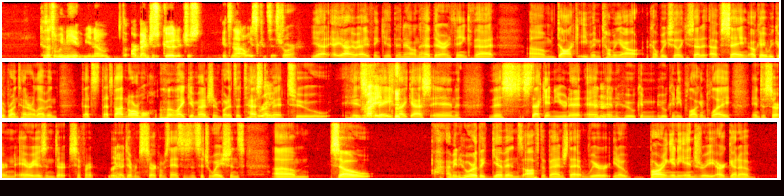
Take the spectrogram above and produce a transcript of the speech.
because that's what we need. You know, our bench is good. It just it's not always consistent. Sure. Yeah, yeah. I, I think you hit the nail on the head there. I think that um, Doc even coming out a couple weeks ago, like you said, of saying, okay, we could run ten or eleven. That's that's not normal, like you mentioned, but it's a testament to his Right. faith, I guess, in this second unit and, Mhm. and who can who can he plug and play into certain areas and different you know different circumstances and situations. Um, so, I mean, who are the givens off the bench that we're you know barring any injury are gonna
